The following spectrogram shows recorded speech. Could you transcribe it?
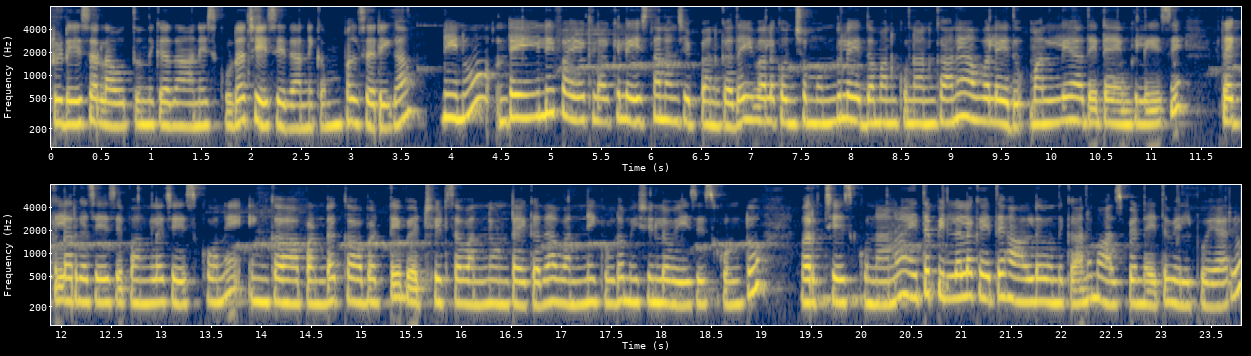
త్రీ డేస్ అలా అవుతుంది కదా అనేసి కూడా చేసేదాన్ని కంపల్సరీగా. నేను డైలీ ఫైవ్ ఓ క్లాక్కి లేస్తానని చెప్పాను కదా ఇవాళ కొంచెం ముందు లేద్దాం అనుకున్నాను కానీ అవ్వలేదు. మళ్ళీ అదే టైంకి లేచి రెగ్యులర్గా చేసే పనులు చేసుకొని ఇంకా పండగ కాబట్టి బెడ్షీట్స్ అవన్నీ ఉంటాయి కదా అవన్నీ కూడా మిషన్లో వేసేసుకుంటూ వర్క్ చేసుకున్నాను. అయితే పిల్లలకైతే హాలిడే ఉంది కానీ మా హస్బెండ్ అయితే వెళ్ళిపోయారు.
